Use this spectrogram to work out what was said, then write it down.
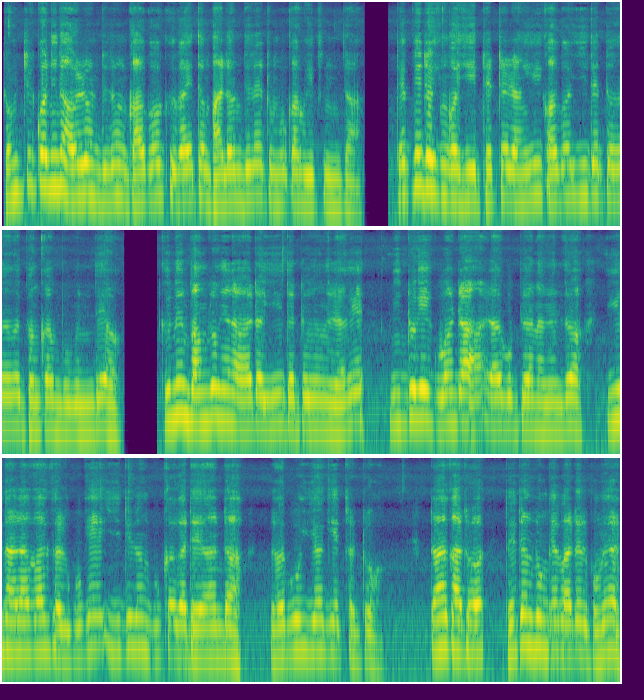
정치권이나 언론들은 과거 그가 했던 발언들에 주목하고 있습니다. 대표적인 것이 최처장이 과거 이 대통령을 평가한 부분인데요. 그는 방송에 나와서 이 대통령을 향해 민족의 구원자라고 표현하면서 이 나라가 결국에 이재명 국가가 돼야 한다 라고 이야기했었죠. 나아가서 대장동 개발을 보면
